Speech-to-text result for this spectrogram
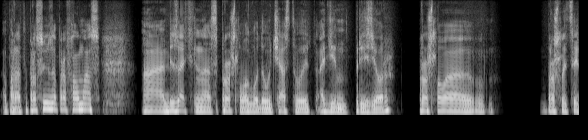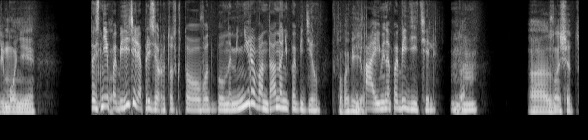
аппарата профсоюза «Профалмаз». А обязательно с прошлого года участвует один призер прошлого, прошлой церемонии. То есть не победитель, а призер, тот, кто вот был номинирован, да, но не победил. Кто победил. А, именно победитель. Да. Угу. А, значит,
